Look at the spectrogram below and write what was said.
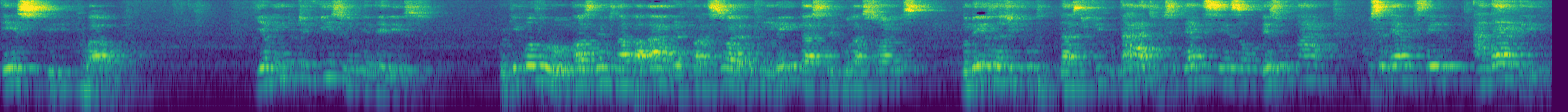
espiritual. E é muito difícil entender isso. Porque quando nós vemos na palavra fala assim, olha, no meio das tribulações, no meio das dificuldades, você deve se exultar, você deve ser alegre,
